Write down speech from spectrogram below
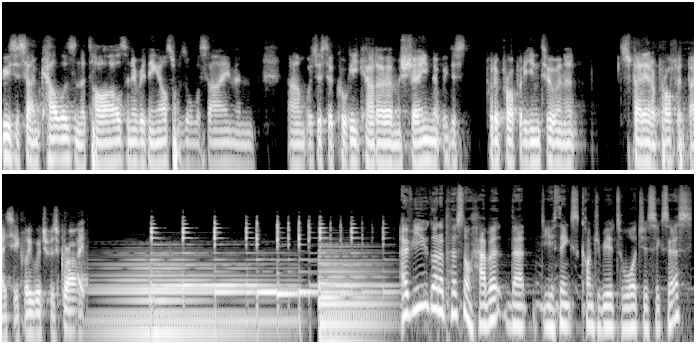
we used the same colours and the tiles and everything else was all the same and um, was just a cookie cutter machine that we just put a property into and it spat out a profit basically, which was great. Have you got a personal habit that you think's contributed towards your success?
